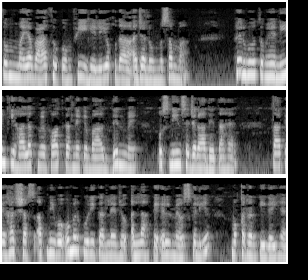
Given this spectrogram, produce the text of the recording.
تم یبعثکم فیہ لیقدا اجل مسمى پھر وہ تمہیں نیند کی حالت میں فوت کرنے کے بعد دن میں اس نیند سے جگا دیتا ہے، تاکہ ہر شخص اپنی وہ عمر پوری کر لے جو اللہ کے علم میں اس کے لیے مقرر کی گئی ہے،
